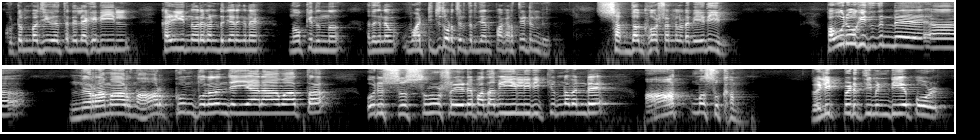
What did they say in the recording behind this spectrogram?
കുടുംബ ജീവിതത്തിന്റെ ലഹരിയിൽ കഴിയുന്നവരെ കണ്ട് ഞാനിങ്ങനെ നോക്കി നിന്ന് അതിങ്ങനെ വട്ടിച്ചു തുടച്ചെടുത്തിട്ട് ഞാൻ പകർത്തിയിട്ടുണ്ട്. ശബ്ദഘോഷങ്ങളുടെ വേദിയിൽ. പൗരോഹിത്യത്തിന്റെ നിറമാർന്ന ആർക്കും തുലനം ചെയ്യാനാവാത്ത ഒരു ശുശ്രൂഷയുടെ പദവിയിൽ ഇരിക്കുന്നവന്റെ ആത്മസുഖം വെളിപ്പെടുത്തി മിണ്ടിയപ്പോൾ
